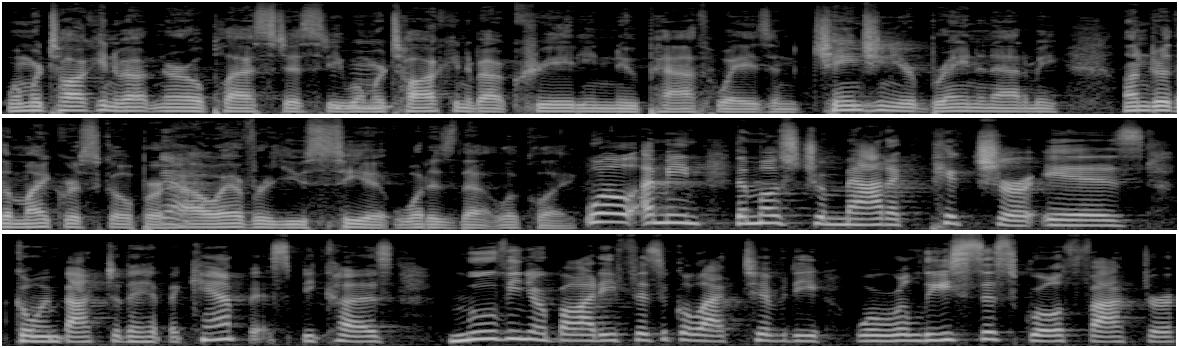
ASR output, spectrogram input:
when we're talking about neuroplasticity, when we're Mm-hmm. talking about creating new pathways and changing your brain anatomy under the microscope or Yeah. however you see it, what does that look like? Well, I mean, the most dramatic picture is going back to the hippocampus because moving your body, physical activity will release this growth factor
